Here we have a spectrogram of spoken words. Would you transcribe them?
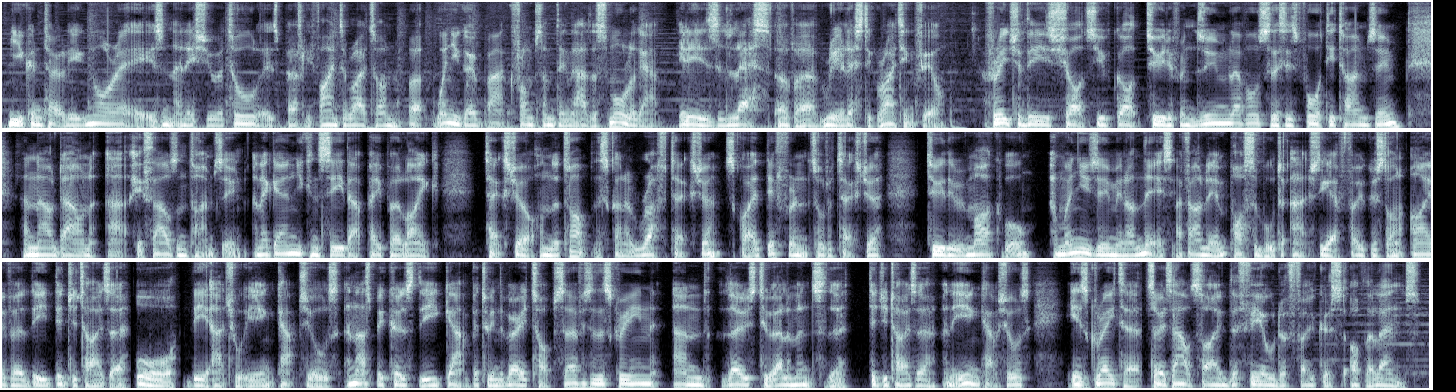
You can totally ignore it, it isn't an issue at all, it's perfectly fine to write on, but when you go back from something that has a smaller gap, it is less of a realistic writing feel. For each of these shots, you've got two different zoom levels. So this is 40 times zoom and now down at a thousand times zoom. And again, you can see that paper like texture on the top, this kind of rough texture. It's quite a different sort of texture to the Remarkable. And when you zoom in on this, I found it impossible to actually get focused on either the digitizer or the actual e-ink capsules. And that's because the gap between the very top surface of the screen and those two elements, the digitizer and the e-ink capsules, is greater. So it's outside the field of focus of the lens.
